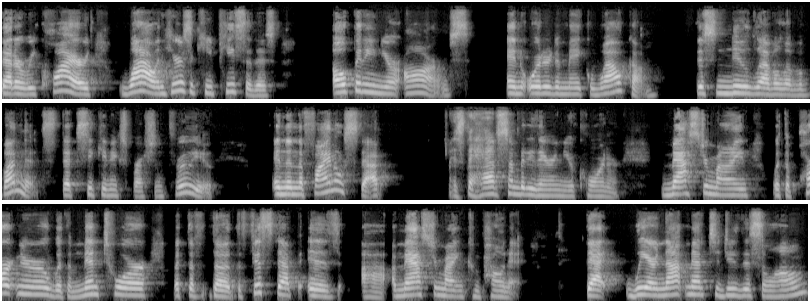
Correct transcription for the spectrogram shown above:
that are required. Wow, and here's a key piece of this opening your arms in order to make welcome this new level of abundance that's seeking expression through you. And then the final step is to have somebody there in your corner. Mastermind with a partner, with a mentor, but the, the, the fifth step is uh, a mastermind component that we are not meant to do this alone,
